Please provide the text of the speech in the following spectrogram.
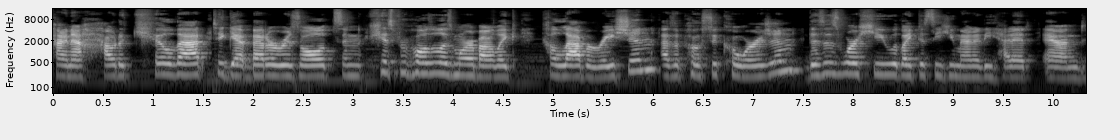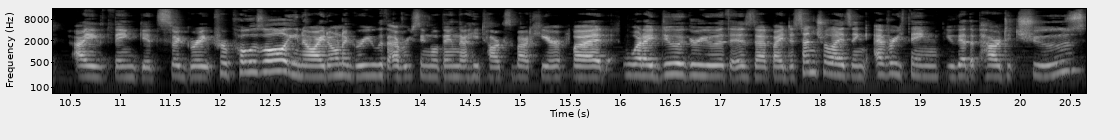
kind of how to kill that to get better results. And his proposal is more about like collaboration as opposed to coercion. This is where he would like to see humanity headed. And I think it's a great proposal. You know, I don't agree with every single thing that he talks about here, but what I do agree with is that by decentralizing everything, you get the power to choose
